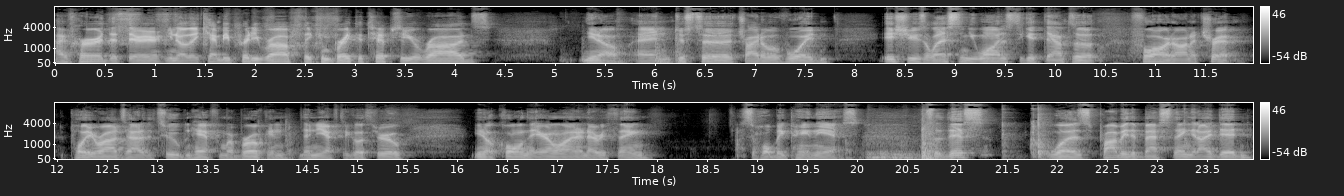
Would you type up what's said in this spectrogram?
I've heard that they're, you know, they can be pretty rough. They can break the tips of your rods, you know, and just to try to avoid issues, the last thing you want is to get down to Florida on a trip, pull your rods out of the tube and half of them are broken. Then you have to go through, you know, calling the airline and everything. It's a whole big pain in the ass. So this was probably the best thing that I did.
